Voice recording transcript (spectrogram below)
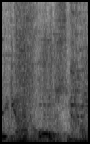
Plating will fall soon.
